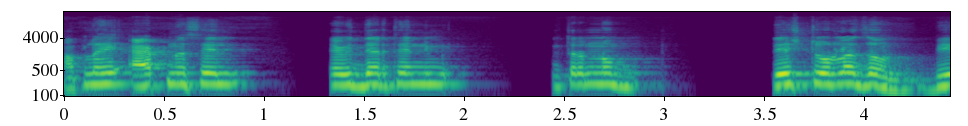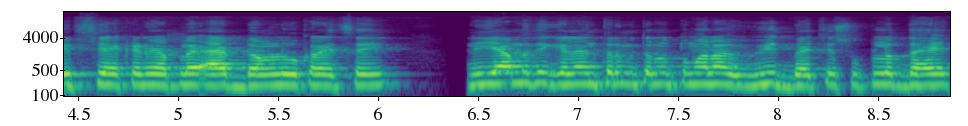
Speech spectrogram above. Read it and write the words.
आपलं हे ॲप नसेल त्या विद्यार्थ्यांनी मित्रांनो प्ले स्टोअरला जाऊन बीएफसी अकॅडमी आपलं ॲप डाउनलोड करायचं आहे आणि यामध्ये गेल्यानंतर मित्रांनो तुम्हाला विविध बॅचेस उपलब्ध आहेत.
